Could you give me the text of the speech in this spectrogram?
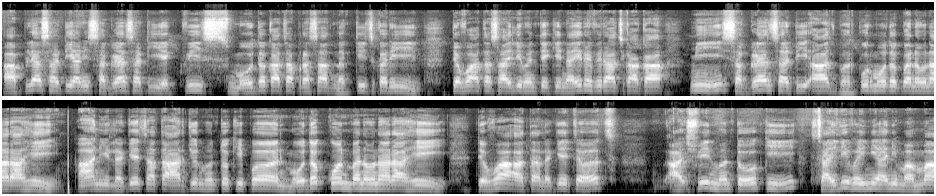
आपल्यासाठी आणि सगळ्यासाठी एकवीस मोदकाचा प्रसाद नक्कीच करील. तेव्हा आता सायली म्हणते की नाही रविराज काका मी सगळ्यांसाठी आज भरपूर मोदक बनवणार आहे. आणि लगेच आता अर्जुन म्हणतो की पण मोदक कोण बनवणार आहे? तेव्हा आता लगेचच अश्विन म्हणतो की सायली वहिनी आणि मम्मा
